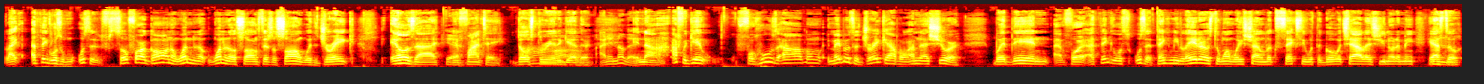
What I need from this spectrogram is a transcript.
like I think it was was it so far gone or one of the, one of those songs. There's a song with Drake, Elzhi, Yeah. and Phonte. Those three are oh, together. I didn't know that. And I forget for whose album. Maybe it was a Drake album. I'm not sure. But then uh, for I think it was was it Thank Me Later. It's the one where he's trying to look sexy with the gold chalice. You know what I mean? He has Hmm. the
